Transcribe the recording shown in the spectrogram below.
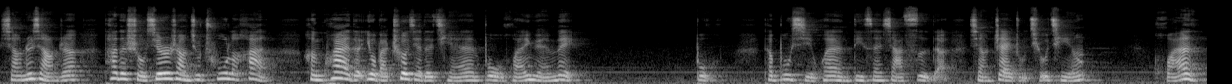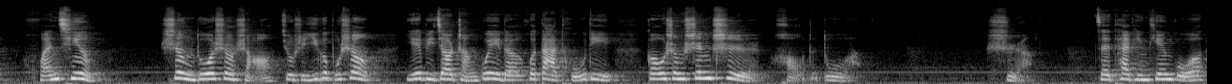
想着想着，他的手心上就出了汗，很快的又把撤下的钱补还原位。不，他不喜欢低三下四的向债主求情，还还清，剩多剩少就是一个不剩。也比较掌柜的或大徒弟高声申斥好得多。是啊，在太平天国、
